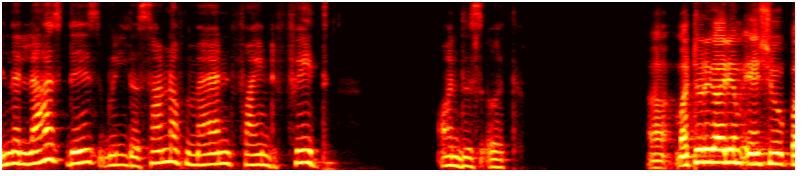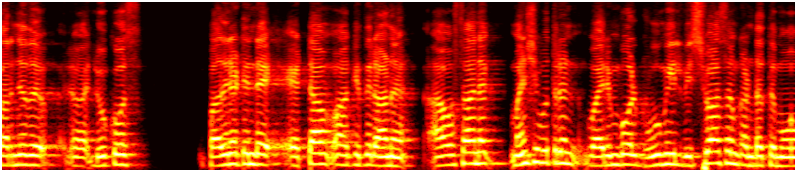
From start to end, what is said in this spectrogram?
In the last days will the Son of Man find faith on this earth. ആ, മറ്റൊരു കാര്യം യേശു പറഞ്ഞത് ആ, ലൂക്കോസ് പതിനെട്ടിന്റെ എട്ടാം വാക്യത്തിലാണ് അവസാന മനുഷ്യപുത്രൻ വരുമ്പോൾ ഭൂമിയിൽ വിശ്വാസം കണ്ടെത്തുമോ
